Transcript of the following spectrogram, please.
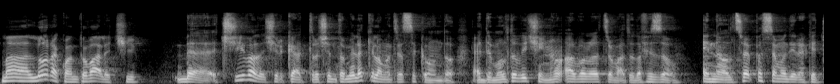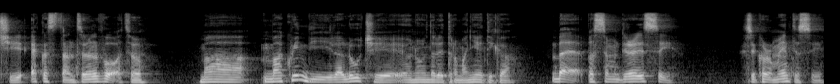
Ma allora quanto vale C? Beh, C vale circa 300.000 km al secondo ed è molto vicino al valore trovato da Fizeau. Inoltre possiamo dire che C è costante nel vuoto. Ma, ma quindi la luce è un'onda elettromagnetica? Beh, possiamo dire di sì. Sicuramente sì.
